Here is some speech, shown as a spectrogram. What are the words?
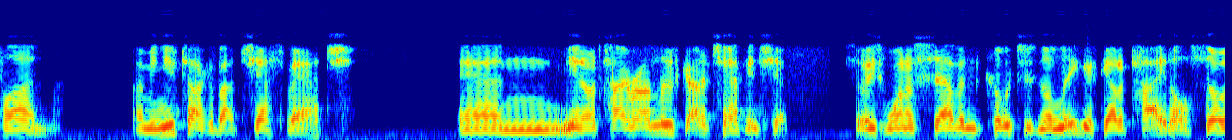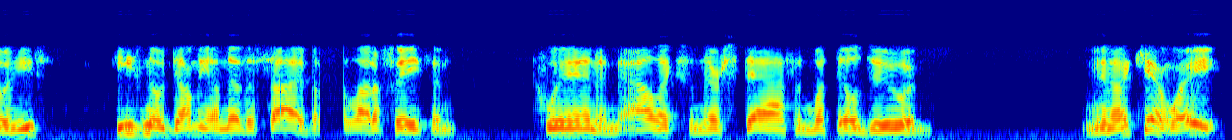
fun. I mean, you talk about chess match, and you know Tyronn Lue's got a championship, so he's one of seven coaches in the league. He's got a title, so he's he's no dummy on the other side. But a lot of faith in Quinn and Alex and their staff and what they'll do, and you know I can't wait.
